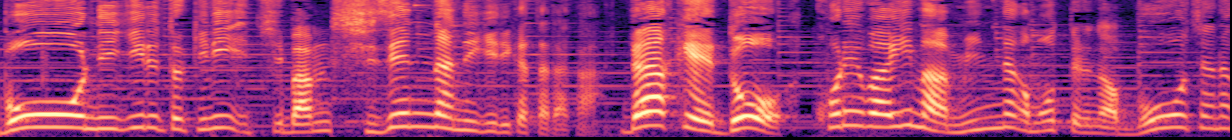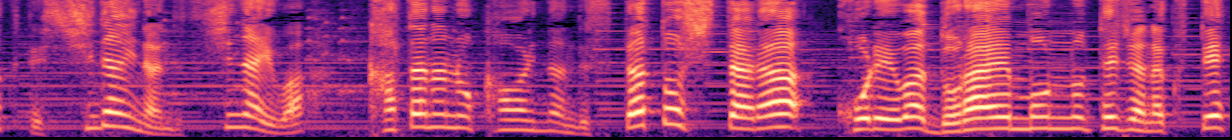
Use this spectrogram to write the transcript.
棒を握る時に一番自然な握り方だから。だけど、これは今みんなが持ってるのは棒じゃなくて竹刀なんです。竹刀は刀の代わりなんです。だとしたら、これはドラえもんの手じゃなくて、違う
